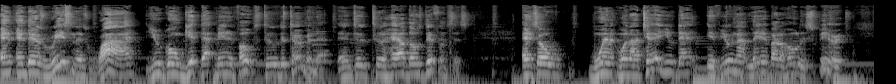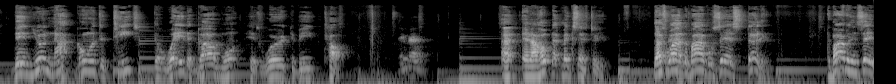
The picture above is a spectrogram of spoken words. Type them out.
And and there's reasons why you're gonna get that many folks to determine that and to, to have those differences. And so when when I tell you that if you're not led by the Holy Spirit, then you're not going to teach the way that God wants his word to be taught. Amen. Uh, and I hope that makes sense to you. That's why the Bible says study. The Bible didn't say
